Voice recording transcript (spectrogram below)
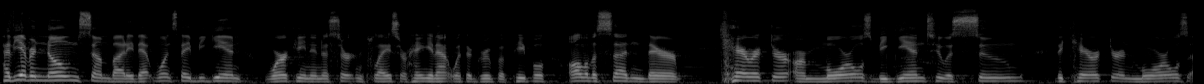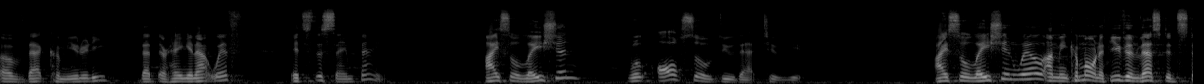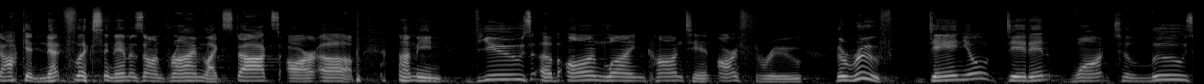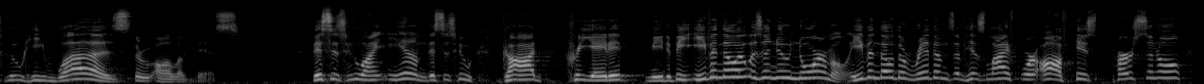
Have you ever known somebody that once they begin working in a certain place or hanging out with a group of people, all of a sudden their character or morals begin to assume the character and morals of that community that they're hanging out with? It's the same thing. Isolation will also do that to you. Isolation will? I mean, come on, if you've invested stock in Netflix and Amazon Prime, like stocks are up. I mean, views of online content are through the roof. Daniel didn't want to lose who he was through all of this. This is who I am. This is who God created me to be. Even though it was a new normal, even though the rhythms of his life were off, his personal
